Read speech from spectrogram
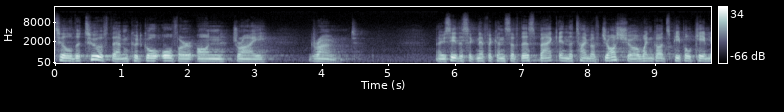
till the two of them could go over on dry ground. Now, you see the significance of this back in the time of Joshua when God's people came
